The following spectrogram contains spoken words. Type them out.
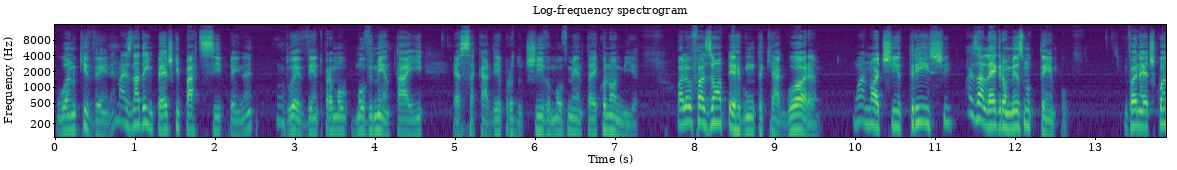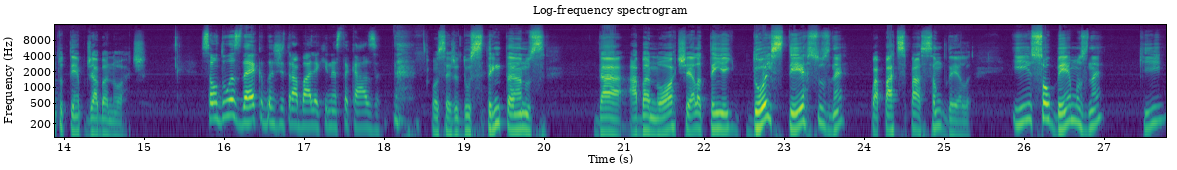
o ano que vem, né? Mas nada impede que participem, né? Do uhum. evento para mo movimentar aí essa cadeia produtiva, movimentar a economia. Olha, eu vou fazer uma pergunta aqui agora, uma notinha triste, mas alegre ao mesmo tempo. Ivanete, quanto tempo de Aba Norte? São duas décadas de trabalho aqui nesta casa. Ou seja, dos 30 anos da Aba Norte, ela tem aí dois terços, né? Com a participação dela. E soubemos, né, que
